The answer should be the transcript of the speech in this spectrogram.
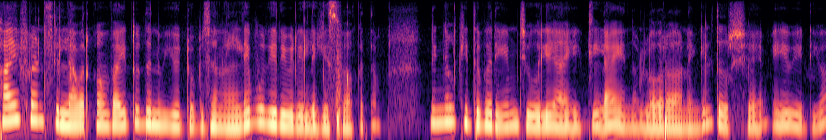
ഹായ് ഫ്രണ്ട്സ് എല്ലാവർക്കും വൈദ്യുതൻ യൂട്യൂബ് ചാനലിന്റെ പുതിയൊരു വീഡിയോയിലേക്ക് സ്വാഗതം. നിങ്ങൾക്ക് ഇതുവരെയും ജോലി ആയിട്ടില്ല എന്നുള്ളവരാണെങ്കിൽ തീർച്ചയായും ഈ വീഡിയോ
